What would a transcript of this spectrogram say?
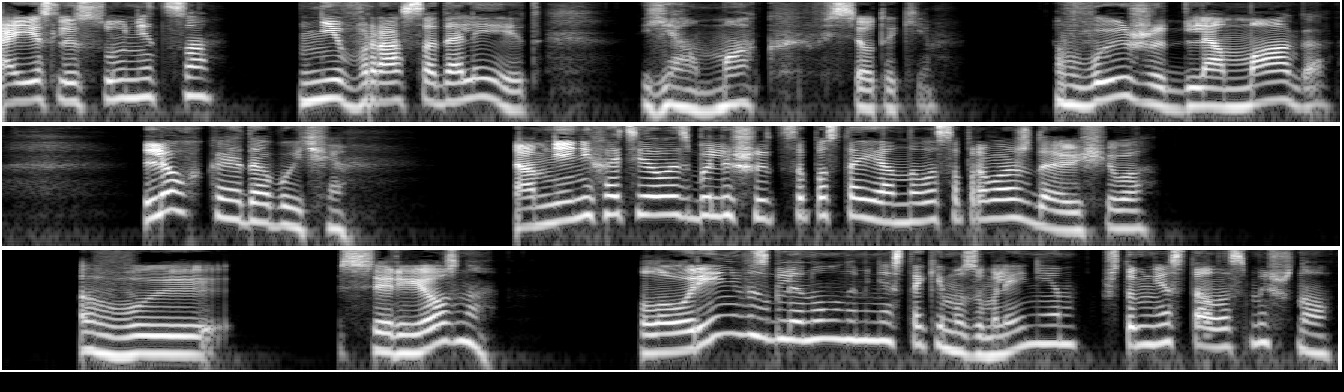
А если сунется, не в раз одолеет. Я маг все таки Вы же для мага Легкая добыча. А мне не хотелось бы лишиться постоянного сопровождающего. «Вы серьезно? Лаурень взглянул на меня с таким изумлением, что мне стало смешно.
